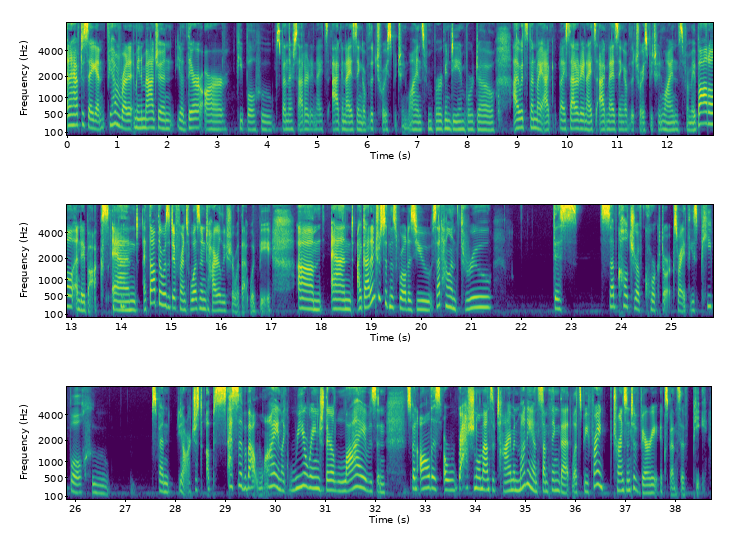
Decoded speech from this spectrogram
and I have to say again, if you haven't read it, I mean, imagine, you know, there are people who spend their Saturday nights agonizing over the choice between wines from Burgundy and Bordeaux. I would spend my ag- my Saturday nights agonizing over the choice between wines from a bottle and a box. And I thought there was a difference. wasn't entirely sure what that would be. Um, and I got interested in this world, as you said, Helen, through this subculture of cork dorks, right? These people who spend you know are just obsessive about wine like rearrange their lives and spend all this irrational amounts of time and money on something that let's be frank turns into very expensive pee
